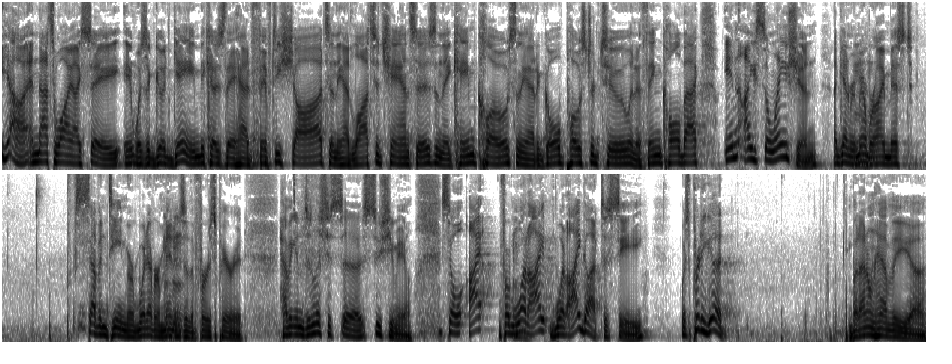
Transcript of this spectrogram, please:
Yeah, and that's why I say it was a good game because they had 50 shots and they had lots of chances and they came close and they had a goal post or two and a thing called back in isolation. Again, remember mm-hmm. I missed 17 or whatever minutes of the first period having a delicious uh, sushi meal. So I from what I what I got to see was pretty good. But I don't have the uh,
